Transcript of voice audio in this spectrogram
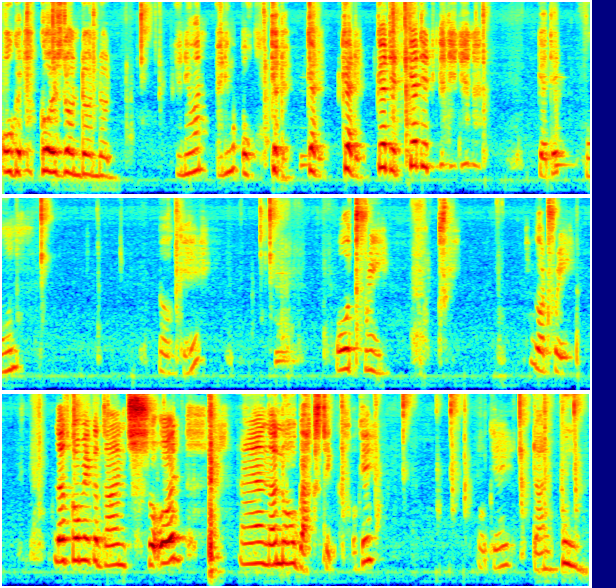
Okay, guys, done, done, done. Anyone? Anyone? Oh, get it, get it, get it, get it, get it, get it, get it. Get it. Boom. Okay. Oh, three. Three. You got three. Let's go make a giant sword and a knockback stick. Okay. Okay, done. Boom.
